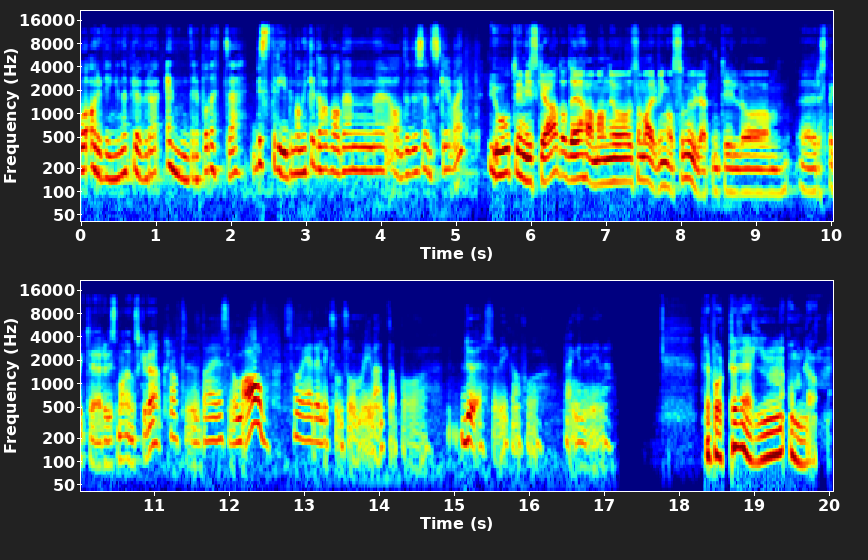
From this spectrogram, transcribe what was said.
og arvingene prøver å endre på dette, bestrider man ikke da hva den avdødes ønske var? Jo, til en viss grad, og det har man jo som arving også muligheten til å respektere hvis man ønsker det. Klart det dreier seg om arv så er det liksom som vi venter på å dø, så vi kan få pengene dine. Reporter Ellen Omland.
